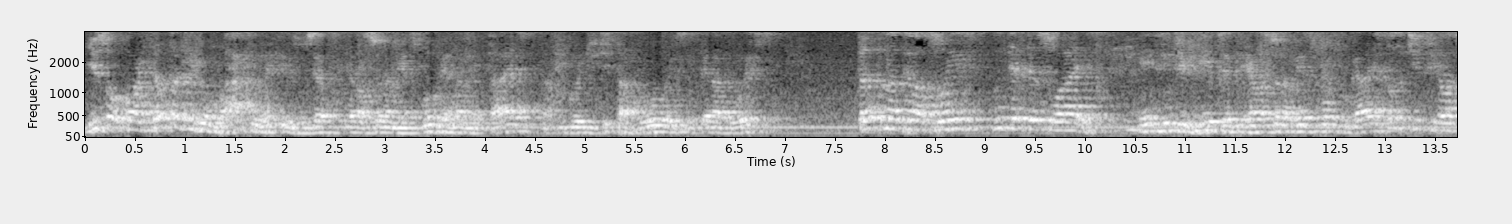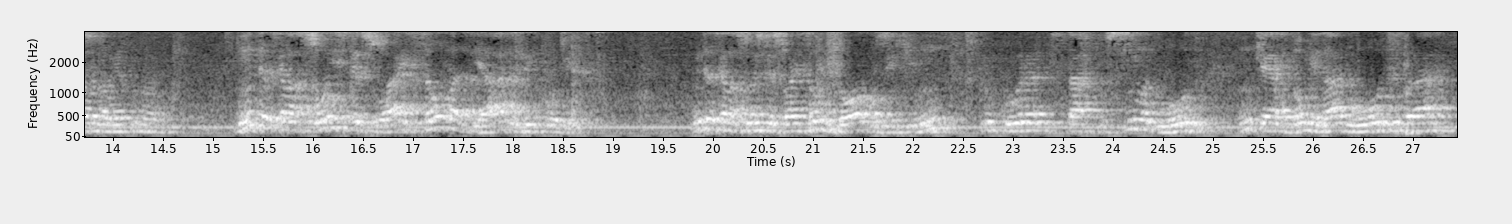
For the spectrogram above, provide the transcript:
Isso ocorre tanto a nível macro, né, que os relacionamentos governamentais, na figura de ditadores, imperadores, tanto nas relações interpessoais, entre indivíduos, entre relacionamentos conjugais, todo tipo de relacionamento humano. Muitas relações pessoais são baseadas em poder. Muitas relações pessoais são jogos em que um procura estar por cima do outro, um quer dominar o outro para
